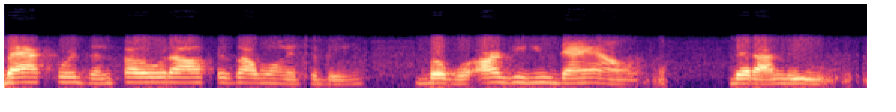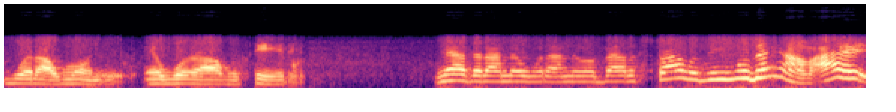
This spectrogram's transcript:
backwards and throw off as I wanted to be, but will argue you down that I knew what I wanted and where I was headed. Now that I know what I know about astrology, well, damn, I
